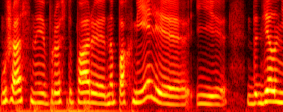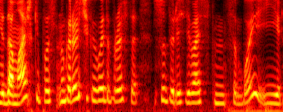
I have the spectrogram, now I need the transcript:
ужасные просто пары на похмелье и делание домашки после... Ну, короче, какое-то просто супер издевательство над собой, и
